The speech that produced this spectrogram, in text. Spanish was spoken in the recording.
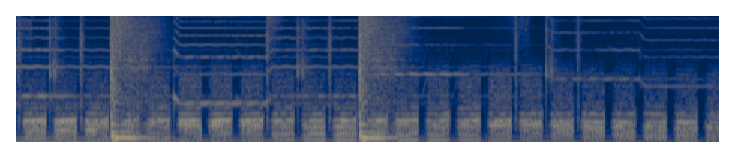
Thank you.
